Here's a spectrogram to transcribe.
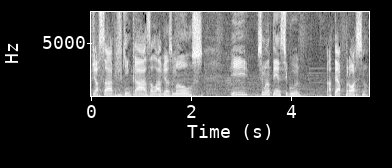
Já sabe, fique em casa, lave as mãos e se mantenha seguro. Até a próxima.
